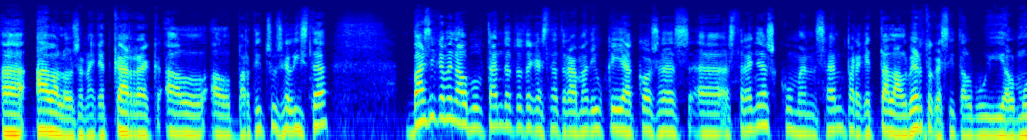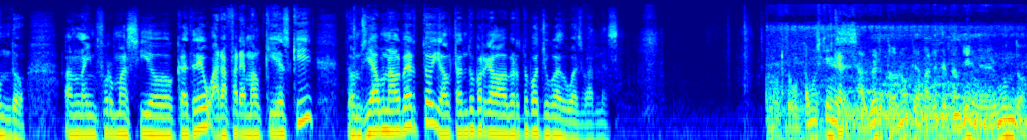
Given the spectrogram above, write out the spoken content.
a Ábalos en aquest càrrec al, al Partit Socialista, Bàsicament, al voltant de tota aquesta trama, diu que hi ha coses eh, estranyes, començant per aquest tal Alberto, que cita el Bui i el Mundo en la informació que treu. Ara farem el qui és qui. Doncs hi ha un Alberto i al tanto perquè l'Alberto pot jugar a dues bandes. Nos preguntamos quién es ese Alberto, ¿no? Que aparece también en el mundo.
